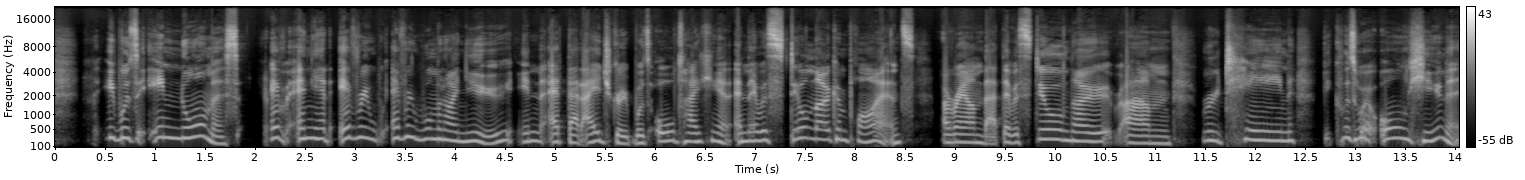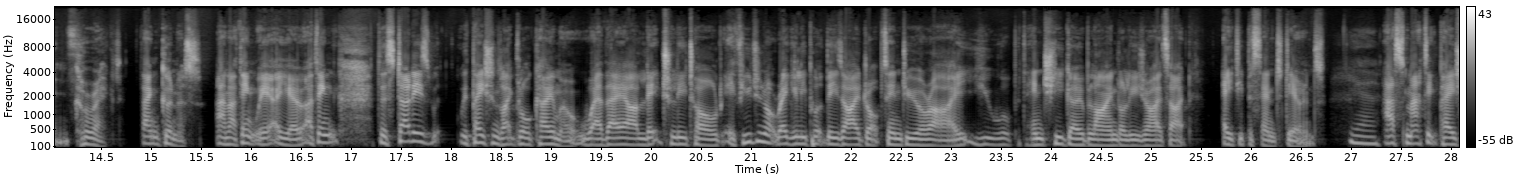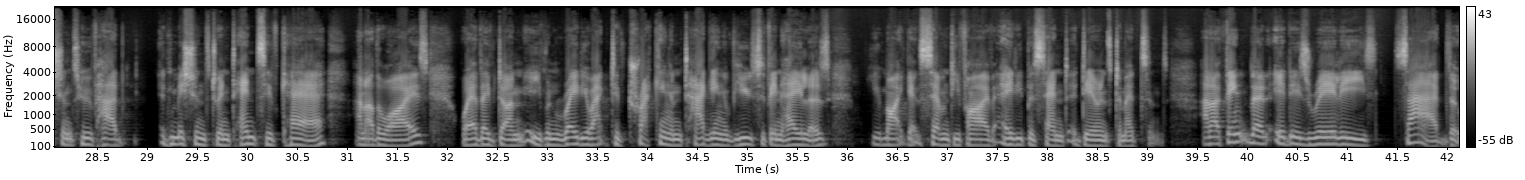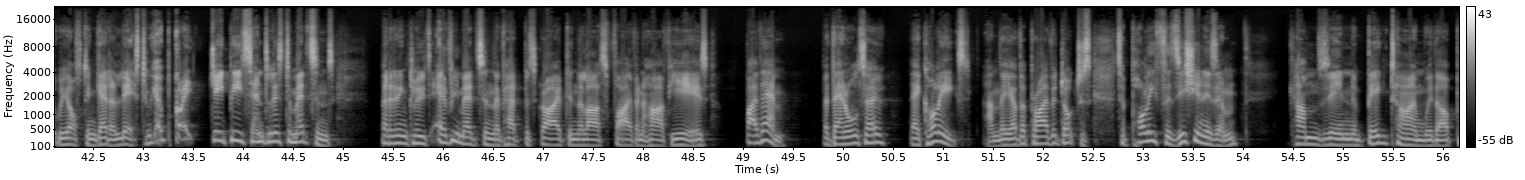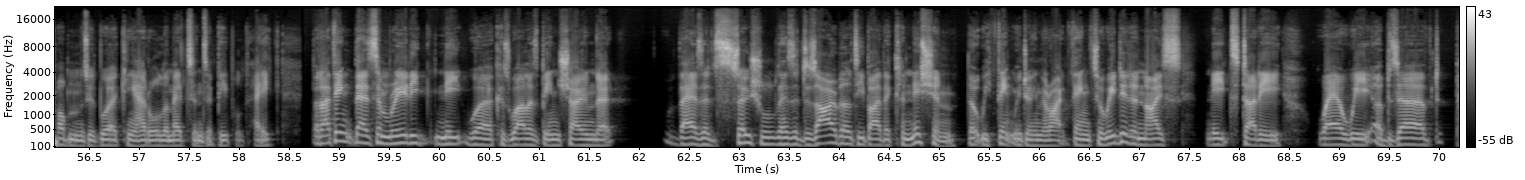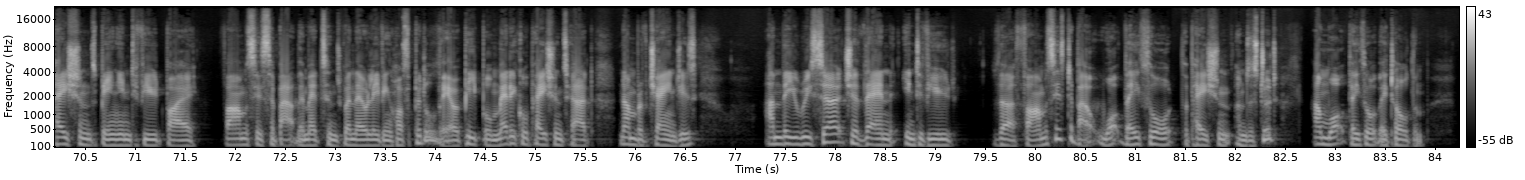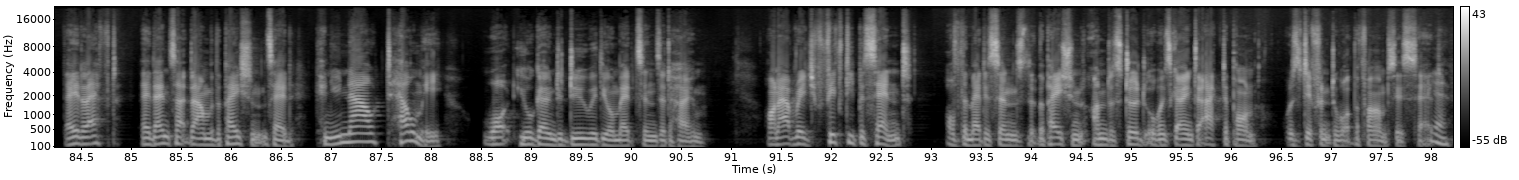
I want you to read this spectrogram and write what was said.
it was enormous. And yet, every every woman I knew in at that age group was all taking it, and there was still no compliance around that. There was still no um, routine because we're all humans. Correct. Thank goodness. And I think we, you know, I think the studies with patients like glaucoma, where they are literally told, if you do not regularly put these eye drops into your eye, you will potentially go blind or lose your eyesight. 80% adherence. Yeah. Asthmatic patients who've had admissions to intensive care and otherwise, where they've done even radioactive tracking and tagging of use of inhalers, you might get 75, 80% adherence to medicines. And I think that it is really sad that we often get a list. We go, great, GP sent a list of medicines, but it includes every medicine they've had prescribed in the last five and a half years by them, but then also their colleagues and the other private doctors. So polyphysicianism comes in a big time with our problems with working out all the medicines that people take. But I think there's some really neat work as well as being shown that there's a social, there's a desirability by the clinician that we think we're doing the right thing. So we did a nice, neat study where we observed patients being interviewed by pharmacists about their medicines when they were leaving hospital. There were people, medical patients, who had a number of changes. And the researcher then interviewed the pharmacist about what they thought the patient understood and what they thought they told them. They left. They then sat down with the patient and said, Can you now tell me what you're going to do with your medicines at home? On average, 50% of the medicines that the patient understood or was going to act upon was different to what the pharmacist said. Yeah.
